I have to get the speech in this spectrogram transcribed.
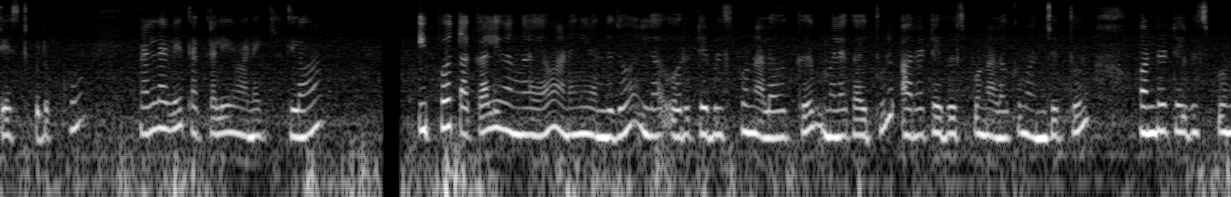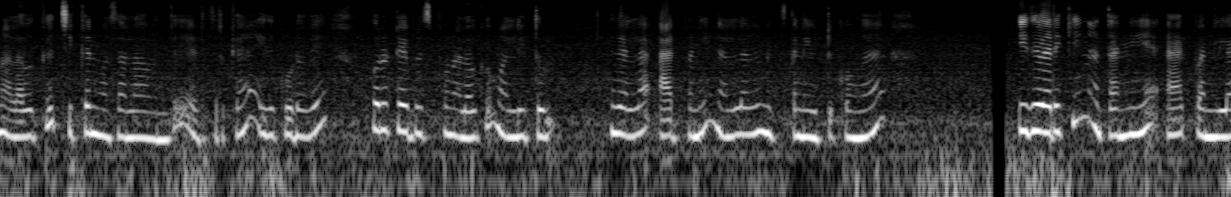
டேஸ்ட் கொடுக்கும். நல்லாவே தக்காளியை வணக்கிக்கலாம். இப்போது தக்காளி வெங்காயம் வணங்கி வந்ததும் இல்லை ஒரு டேபிள் ஸ்பூன் அளவுக்கு மிளகாய்த்தூள் அரை டேபிள் ஸ்பூன் அளவுக்கு மஞ்சள்தூள் ஒன்றரை டேபிள் ஸ்பூன் அளவுக்கு சிக்கன் மசாலா வந்து எடுத்திருக்கேன். இது கூடவே ஒரு டேபிள் ஸ்பூன் அளவுக்கு மல்லித்தூள். இதெல்லாம் ஆட் பண்ணி நல்லாவே மிக்ஸ் பண்ணி விட்டுக்கோங்க. இது வரைக்கும் நான் தண்ணியே ஆட் பண்ணல.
